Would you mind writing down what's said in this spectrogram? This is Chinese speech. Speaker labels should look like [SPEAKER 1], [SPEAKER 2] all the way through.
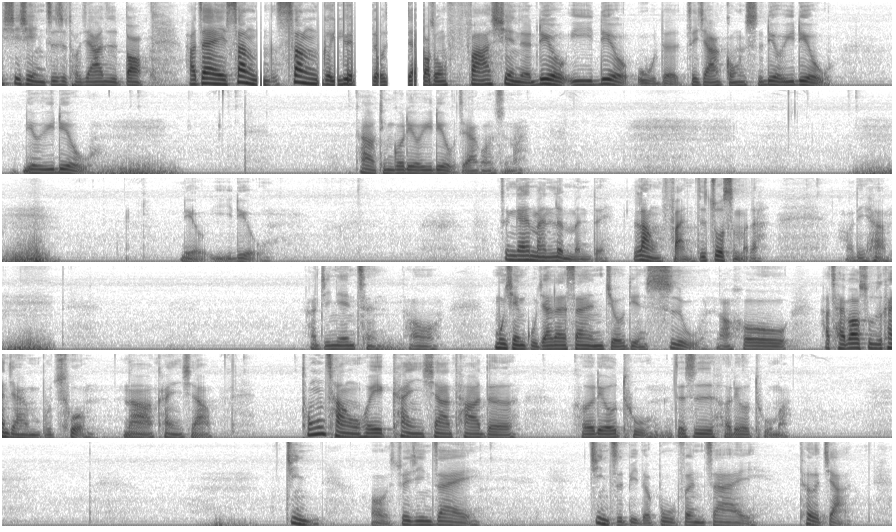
[SPEAKER 1] 谢谢你支持《头家日报》。他在上上个月的《头家日报》中发现了六一六五的这家公司，六一六五，六一六五。他有听过六一六五这家公司吗？六一六五，这应该蛮冷门的。浪反这做什么的？好厉害！他今天成哦，目前股价在三十九点四五，然后他财报数字看起来很不错。那看一下，通常我会看一下它的河流图，这是河流图嘛？净哦，最近在净值比的部分在特价。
